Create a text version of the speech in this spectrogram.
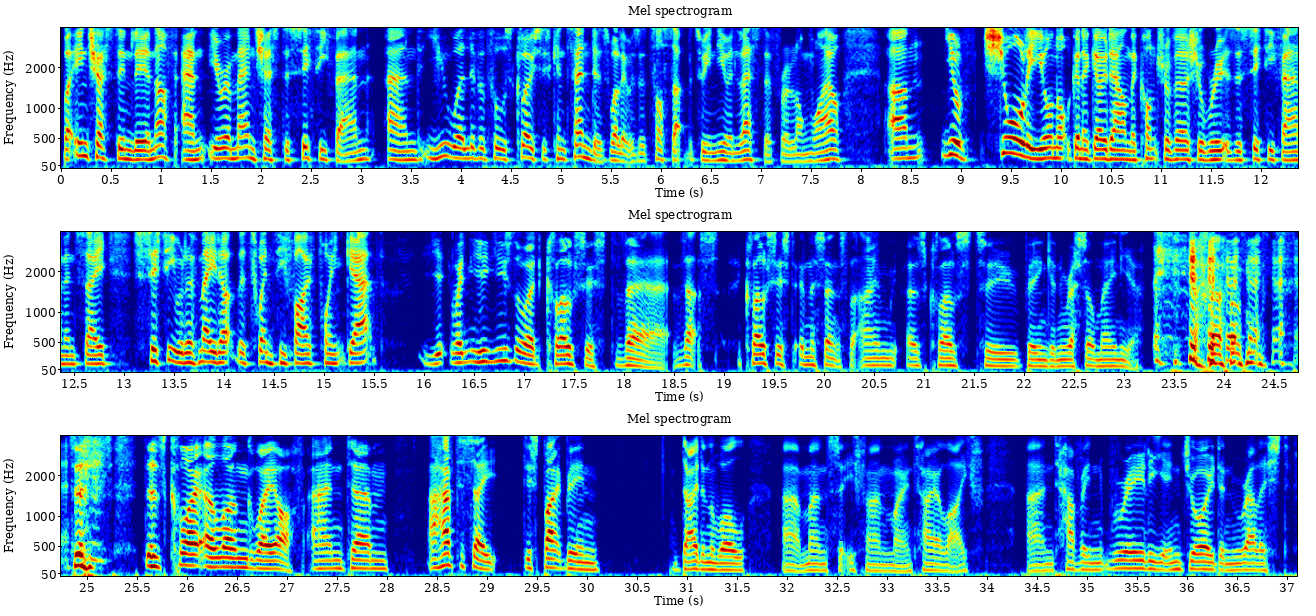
But interestingly enough, and you're a Manchester City fan, and you were Liverpool's closest contenders. Well, it was a toss-up between you and Leicester for a long while. Um, you're surely you're not going to go down the controversial route as a City fan and say City would have made up the 25 point gap. When you use the word closest there, that's closest in the sense that I'm as close to being in WrestleMania. um, there's there's quite a long way off, and um, I have to say, despite being dyed in the wool uh, Man City fan my entire life, and having really enjoyed and relished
